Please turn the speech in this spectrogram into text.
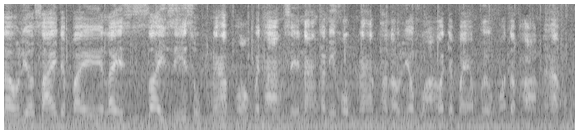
เราเลี้ยวซ้ายจะไปไล่ไส้สีสุกนะครับ ออกไปทางเสนางคณิคมนะครับ ถ้าเราเลี้ยวขวาก็จะไปอำเภอหัวตะพานนะครับผม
